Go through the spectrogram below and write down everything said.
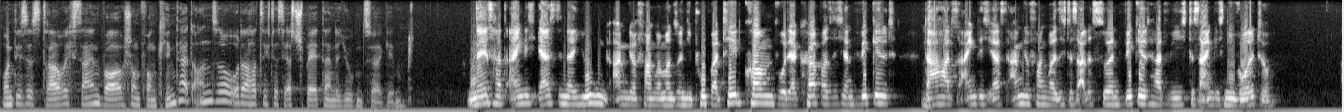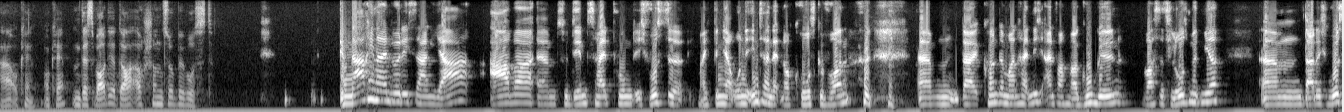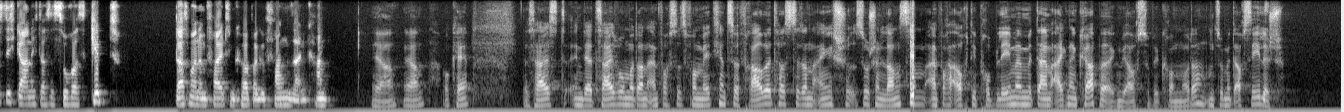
Und dieses Traurigsein war schon von Kindheit an so oder hat sich das erst später in der Jugend so ergeben? Nee, es hat eigentlich erst in der Jugend angefangen, wenn man so in die Pubertät kommt, wo der Körper sich entwickelt. Mhm. Da hat es eigentlich erst angefangen, weil sich das alles so entwickelt hat, wie ich das eigentlich nie wollte. Ah, okay, okay. Und das war dir da auch schon so bewusst? Im Nachhinein würde ich sagen, ja, aber ähm, zu dem Zeitpunkt, ich wusste, ich, meine, ich bin ja ohne Internet noch groß geworden, ähm, da konnte man halt nicht einfach mal googeln, was ist los mit mir. Ähm, dadurch wusste ich gar nicht, dass es sowas gibt, dass man im falschen Körper gefangen sein kann. Ja, ja, okay. Das heißt, in der Zeit, wo man dann einfach so vom Mädchen zur Frau wird, hast du dann eigentlich so schon langsam einfach auch die Probleme mit deinem eigenen Körper irgendwie auch so bekommen, oder? Und somit auch seelisch.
